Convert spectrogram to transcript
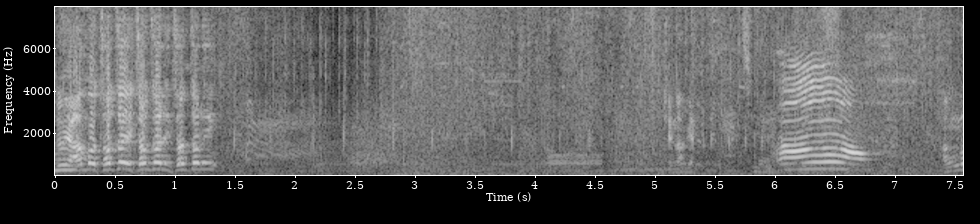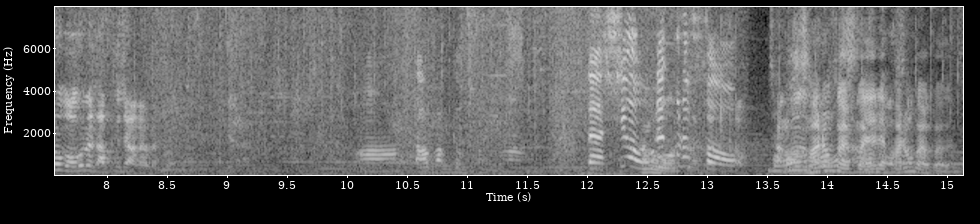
저기 한번 천천히 천천히 천천히. 지나겠다 아, 강로 먹으면 나쁘지 않아 근데 아 나밖에 없었구나. 나 시간 오래 장로 끌었어. 어, 장로는 바론 갈 거야 얘네. 바론 갈 거야 근데.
